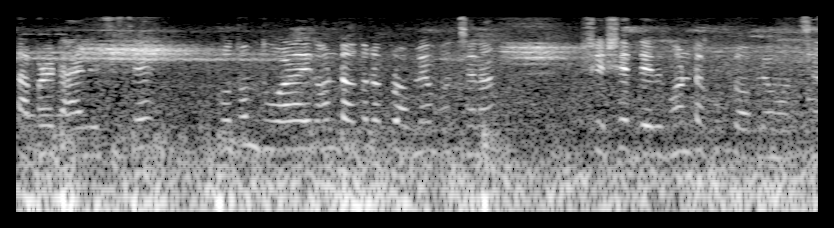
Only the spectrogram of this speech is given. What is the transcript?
তারপরে ডায়ালিসিসে প্রথম দু আড়াই ঘণ্টা অতটা প্রবলেম হচ্ছে না। শেষের দেড় ঘণ্টা খুব প্রবলেম হচ্ছে।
